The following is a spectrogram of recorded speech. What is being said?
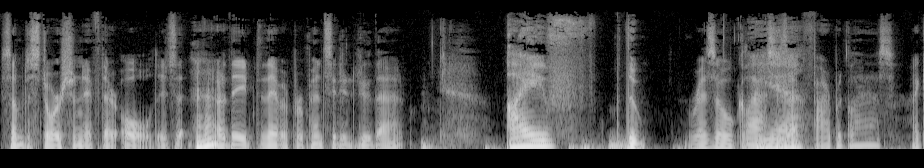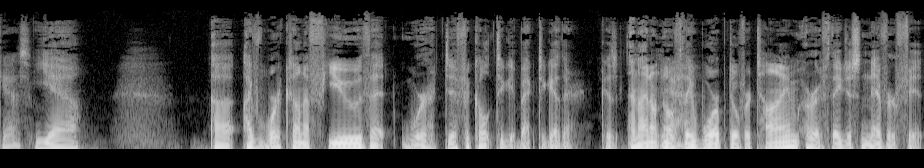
some distortion if they're old. Is that Mm-hmm. are they? Do they have a propensity to do that? I've the Res-O-Glas is Yeah. that fiberglass? I guess. yeah. Uh, I've worked on a few that were difficult to get back together because, and I don't know if they warped over time or if they just never fit.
